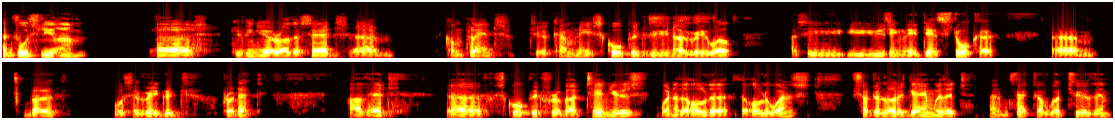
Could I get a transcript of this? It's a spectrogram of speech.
Unfortunately, I'm uh, giving you a rather sad um, complaint to a company, Scorpyd, who you know very well. I see you, using their Death Stalker um, bow, also a very good product. I've had uh, Scorpyd for about ten years. One of the older the older ones. Shot a lot of game with it. In fact, I've got two of them.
